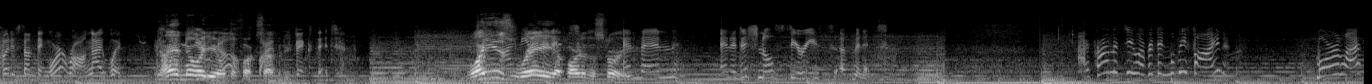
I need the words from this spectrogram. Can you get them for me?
But if something were wrong, I would. I had no idea what the fuck's happening. Fix it. Why is Ray a part of the story? And then an additional series of minutes. I promise you everything will be fine. More or less.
